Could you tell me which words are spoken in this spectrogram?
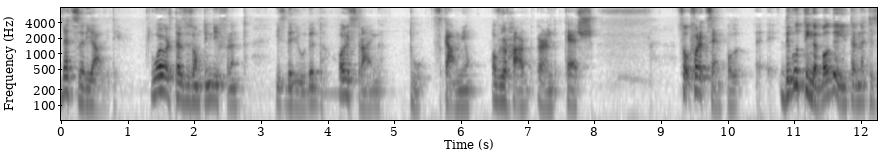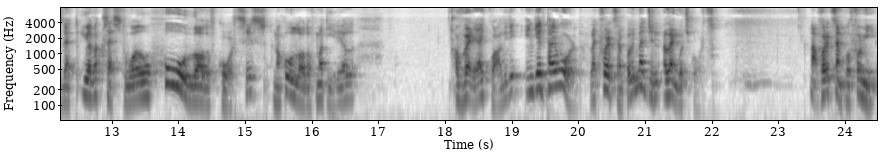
That's the reality. Whoever tells you something different is deluded or is trying to scam you of your hard-earned cash. So, for example, the good thing about the internet is that you have access to a whole lot of courses and a whole lot of material of very high quality in the entire world. Like, for example, imagine a language course. Now, for example, for me,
